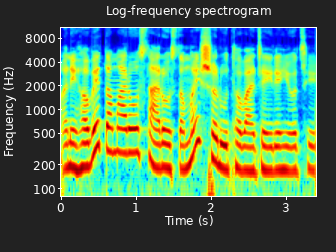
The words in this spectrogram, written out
અને હવે તમારો સારો સમય શરૂ થવા જઈ રહ્યો છે.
